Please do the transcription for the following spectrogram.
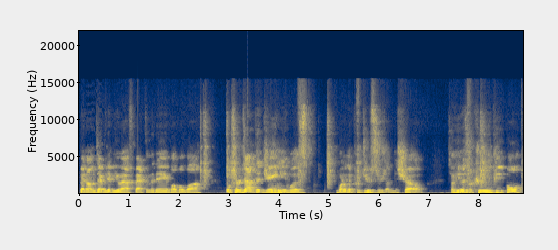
been on WWF back in the day, blah blah blah. Well, turns out that Jamie was one of the producers of the show, so he was recruiting people.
